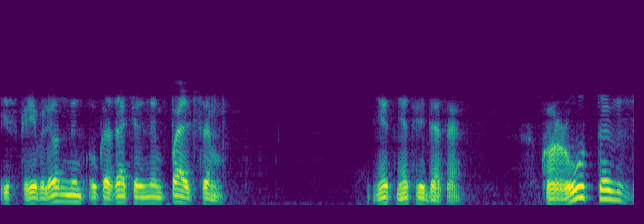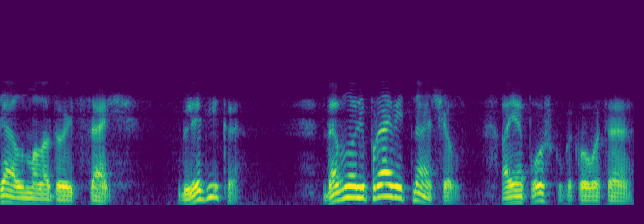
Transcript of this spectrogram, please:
искривленным указательным пальцем. «Нет-нет, ребята, круто взял молодой царь. Гляди-ка, давно ли править начал, а я пошку какого-то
